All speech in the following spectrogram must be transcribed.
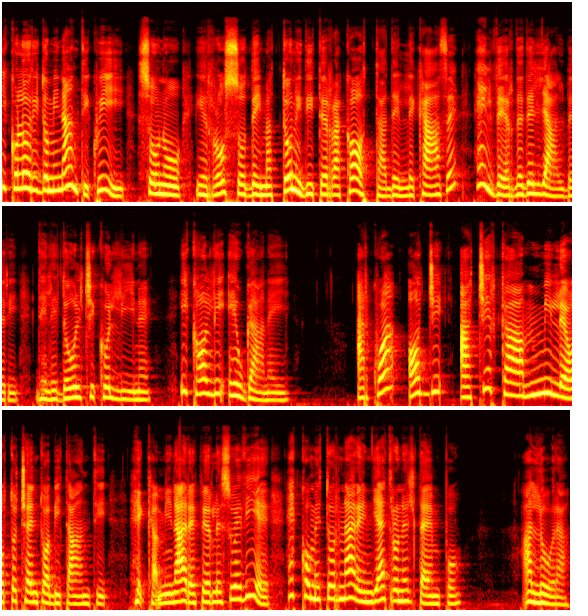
I colori dominanti qui sono il rosso dei mattoni di terracotta delle case e il verde degli alberi, delle dolci colline, i colli euganei. Arquà oggi ha circa 1800 abitanti e camminare per le sue vie è come tornare indietro nel tempo. Allora,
